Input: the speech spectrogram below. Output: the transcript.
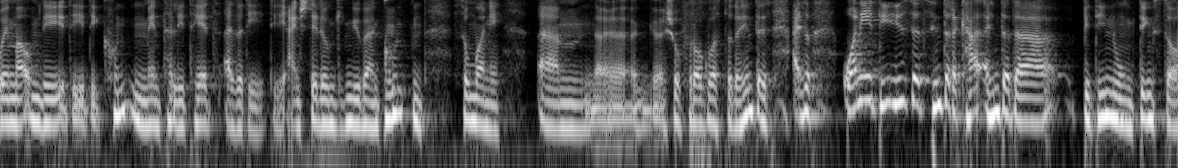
wo ich mir um die, die, die Kundenmentalität, also die, die Einstellung gegenüber einem Kunden, so meine ähm, äh, schon frage, was da dahinter ist. Also eine, die ist jetzt hinter der, Ka- hinter der Bedienung, Dings da,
